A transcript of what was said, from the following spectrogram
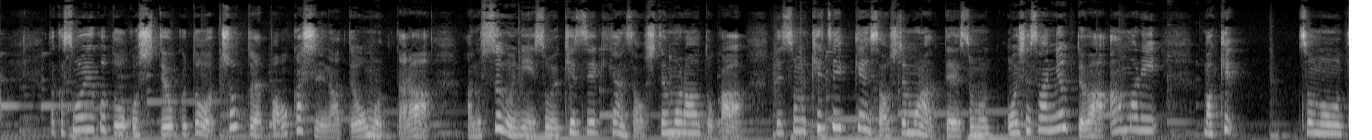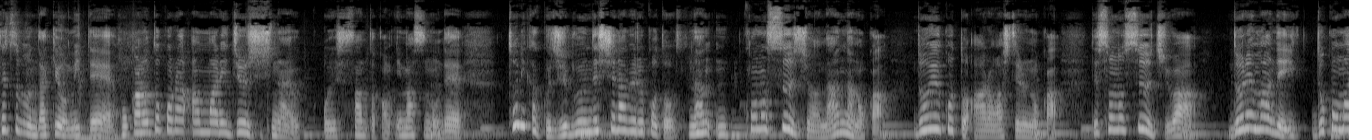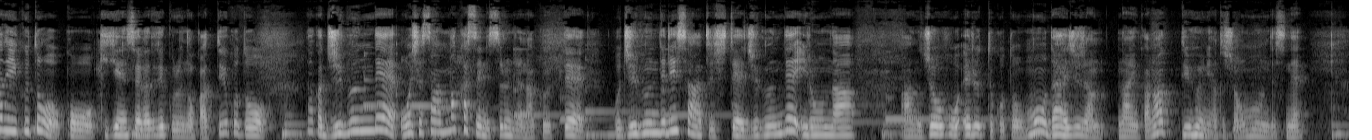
だからそういうことをこう知っておくとちょっとやっぱおかしいなって思ったらあのすぐにそういう血液検査をしてもらうとかでその血液検査をしてもらってそのお医者さんによってはあんまり、まあ、けその鉄分だけを見て他のところあんまり重視しないお医者さんとかもいますのでとにかく自分で調べることなこの数値は何なのかどういうことを表しているのかでその数値はどれまでどこまで行くとこう危険性が出てくるのかっていうことをなんか自分でお医者さん任せにするんじゃなくってこう自分でリサーチして自分でいろんなあの情報を得るってことも大事じゃないかなっていうふうに私は思うんですね。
